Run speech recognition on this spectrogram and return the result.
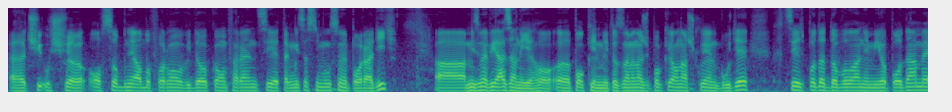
či už osobne alebo formou videokonferencie, tak my sa s ním musíme poradiť a my sme viazaní jeho pokynmi. To znamená, že pokiaľ náš klient bude chcieť podať dovolanie, my ho podáme.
